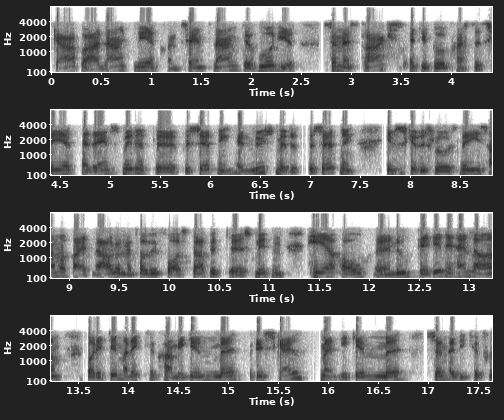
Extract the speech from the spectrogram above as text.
skarpere, langt mere kontant, langt hurtigere, sådan at straks, at det bliver konstateret, at der er en smittet øh, besætning, en nysmittet besætning, jamen, så skal det slås ned i samarbejde med avlerne, for at vi får stoppet øh, smitten her og øh, nu. Det er det, det handler om, og det er det, man ikke kan komme igennem med, og det skal man igennem med, sådan at vi kan få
